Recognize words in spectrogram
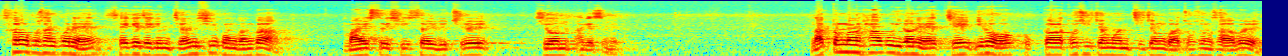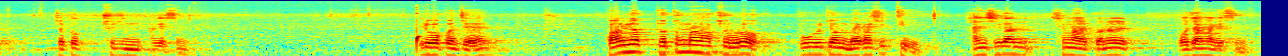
서부산권의 세계적인 전시 공간과 마이스 시설 유치를 지원하겠습니다. 낙동강 하구 일원의 제1호 국가 도시정원 지정과 조성 사업을 적극 추진하겠습니다. 일곱 번째, 광역 교통망 확충으로 부울경 메가시티 1시간 생활권을 보장하겠습니다.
